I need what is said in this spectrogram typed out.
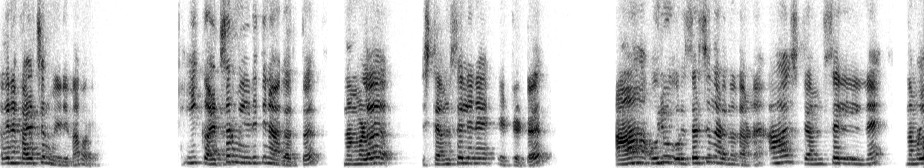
അതിനെ കൾച്ചർ മീഡിയം എന്നാ പറയും ഈ കൾച്ചർ മീഡിയത്തിനകത്ത് നമ്മൾ സ്റ്റെം സെല്ലിനെ ഇട്ടിട്ട് ആ ഒരു റിസർച്ച് നടന്നതാണ്. ആ സ്റ്റെം സെല്ലിനെ നമ്മൾ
